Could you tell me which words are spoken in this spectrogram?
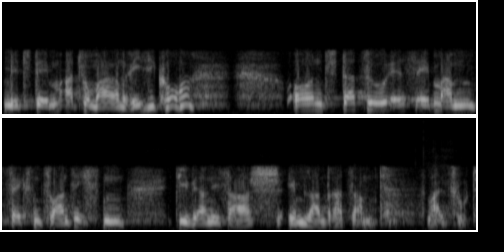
mit dem atomaren Risiko. Und dazu ist eben am 26 die Vernissage im Landratsamt Waldshut.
